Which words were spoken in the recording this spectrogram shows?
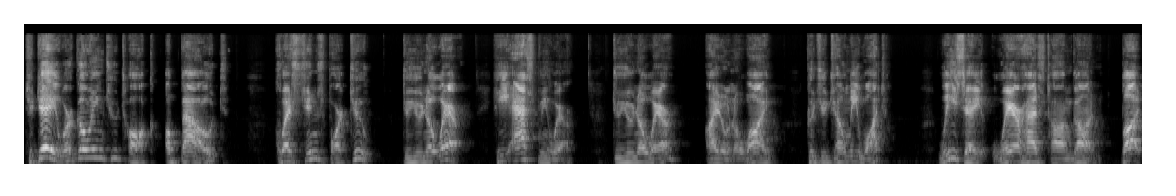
Today, we're going to talk about questions part two. Do you know where? He asked me where. Do you know where? I don't know why. Could you tell me what? We say, Where has Tom gone? But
